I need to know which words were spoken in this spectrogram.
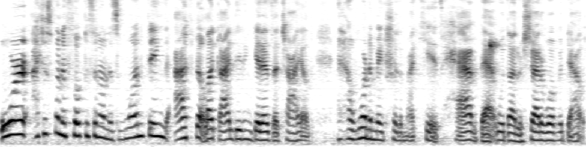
Or I just want to focus in on this one thing that I felt like I didn't get as a child. And I want to make sure that my kids have that without a shadow of a doubt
